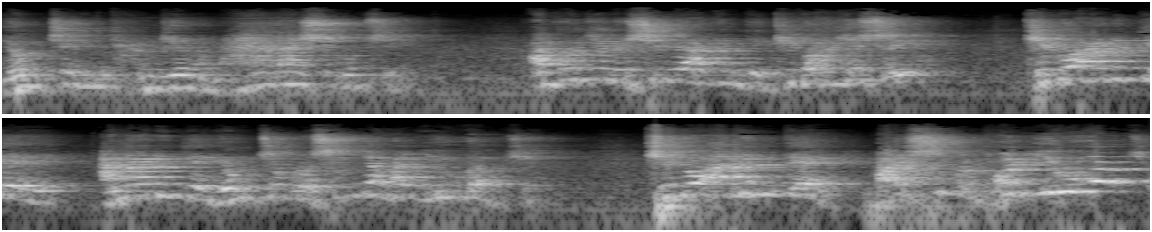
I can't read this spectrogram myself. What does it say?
영적인 단계로 나아갈 수가 없어요. 아버지를 신뢰하는데 기도하겠어요? 기도하는데, 안 하는데 영적으로 성장할 이유가 없죠. 기도하는데 말씀을 볼 이유가 없죠.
